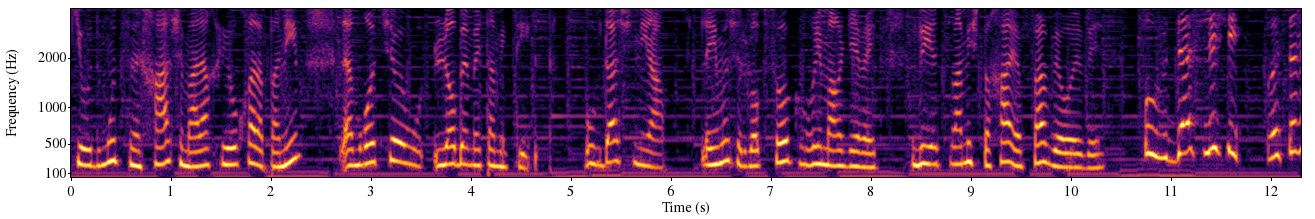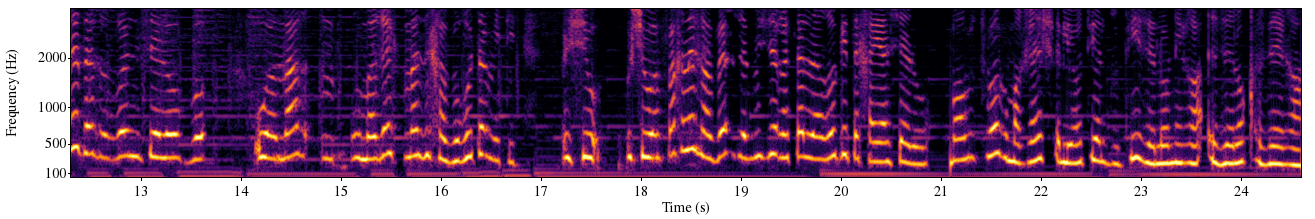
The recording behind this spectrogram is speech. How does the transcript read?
כי הוא דמות שמחה שמעלה חיוך על הפנים למרות שהוא לא באמת אמיתי. עובדה שנייה, לאמא של בובספוג קוראים מרגרט והיא יצרה משפחה יפה ואוהבת. עובדה שלישית, בסרט האחרון שלו בו הוא אמר, הוא מראה מה זה חברות אמיתית ושהוא שהוא הפך לחבר של מי שרצה להרוג את החיה שלו. בובספוג מראה שלהיות ילדותי זה לא נראה, זה לא כזה רע.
